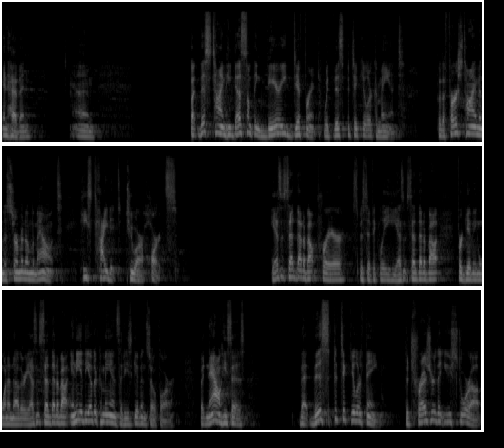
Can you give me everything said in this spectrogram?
in heaven. Um, but this time he does something very different with this particular command. For the first time in the Sermon on the Mount, he's tied it to our hearts. He hasn't said that about prayer specifically. He hasn't said that about forgiving one another. He hasn't said that about any of the other commands that he's given so far. But now he says that this particular thing, the treasure that you store up,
